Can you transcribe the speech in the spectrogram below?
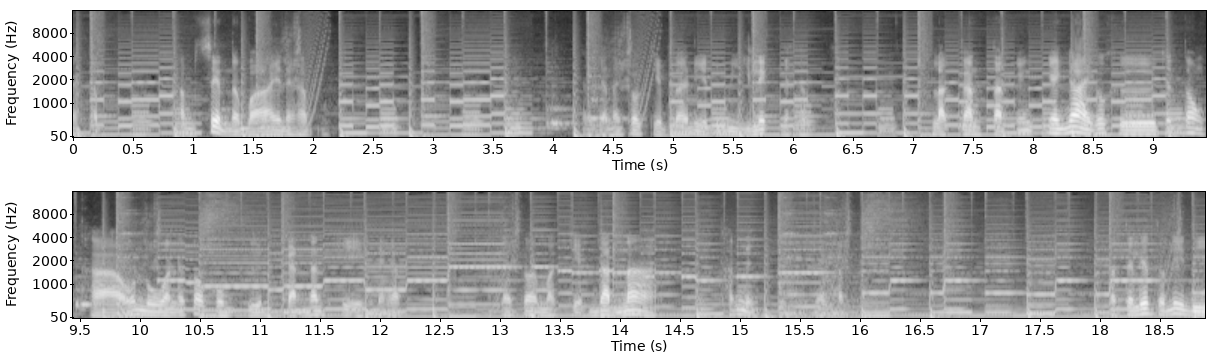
นะครับทำเส้นระบายนะครับจากนั้นก็เก็บรายละเอียดหวีเล็กนะครับ หลักการตัดง่ายๆก็คือจะต้องขาวนวลแล้วก็กลมกลืนกันนั่นเองนะครับ แล้วก็มาเก็บด้านหน้า ครั้งหนึ่งนะครับปัตเตอร์เลียนตัวนี้ดี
